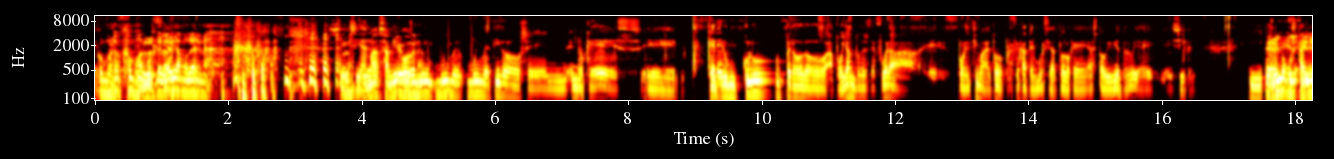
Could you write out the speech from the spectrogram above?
Como, lo- como los de la vida moderna. Sí, sí, además amigos muy, muy, muy metidos en, en lo que es eh, querer un club, pero apoyando desde fuera eh, por encima de todo. Pero fíjate en Murcia todo lo que ha estado viviendo, ¿no? Y ahí, y ahí siguen. Y, y a Pero mí el, me gustaría... el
